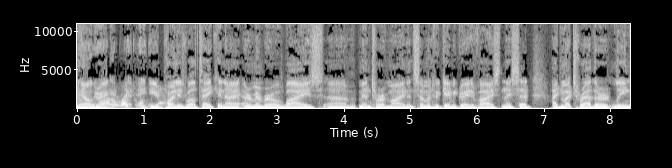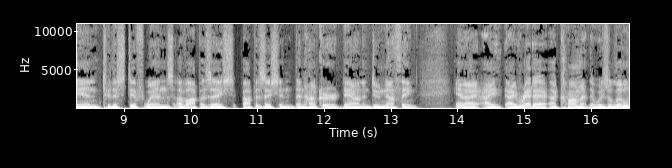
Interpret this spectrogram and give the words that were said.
know, Greg, like your point is well taken. I, I remember a wise um, mentor of mine and someone who gave me great advice, and they said, "I'd much rather lean in to the stiff winds of opposition, opposition than hunker down and do nothing." And I, I, I read a, a, comment that was a little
